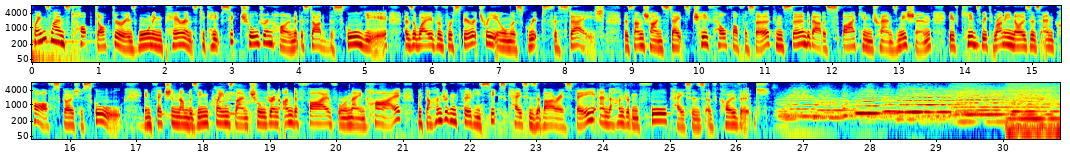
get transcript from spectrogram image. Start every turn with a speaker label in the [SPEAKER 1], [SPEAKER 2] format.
[SPEAKER 1] Queensland's top doctor is warning parents to keep sick children home at the start of the school year as a wave of respiratory illness grips the state. The Sunshine State's Chief Health Officer concerned about a spike in transmission if kids with runny noses and coughs go to school. Infection numbers in Queensland children under five remain high, with 136 cases of RSV and 104 cases of COVID. Thank you.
